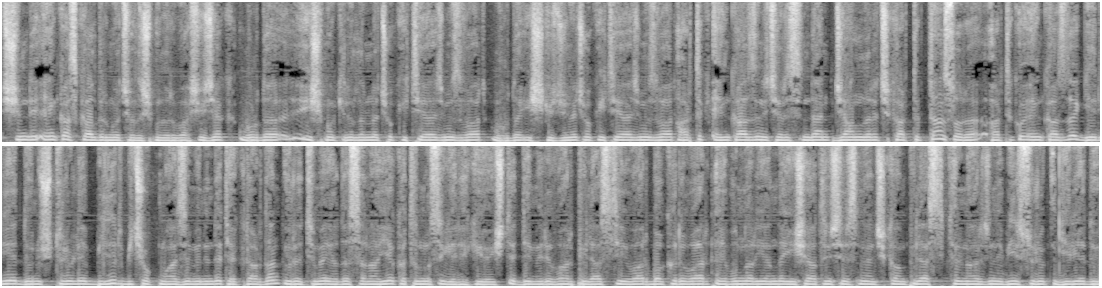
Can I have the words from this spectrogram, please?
Şimdi enkaz kaldırma çalışmaları başlayacak. Burada iş makinelerine çok ihtiyacımız var. Burada iş gücüne çok ihtiyacımız var. Artık enkazın içerisinden canlıları çıkarttıktan sonra artık o enkazda geriye dönüştürülebilir birçok malzemenin de tekrardan üretime ya da sanayiye katılması gerekiyor. İşte demiri var, plastiği var, bakırı var. E bunların yanında inşaatın içerisinden çıkan plastiklerin haricinde bir sürü geriye dönüştürülebilir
